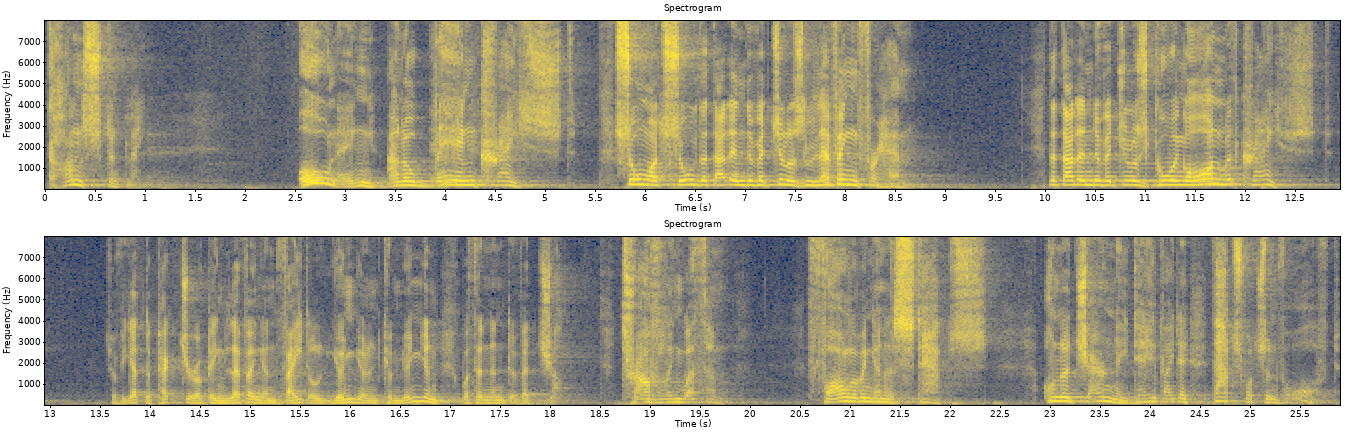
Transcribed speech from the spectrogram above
constantly owning and obeying Christ. So much so that that individual is living for Him, that that individual is going on with Christ. So, if you get the picture of being living in vital union and communion with an individual, traveling with Him, following in His steps, on a journey day by day, that's what's involved.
